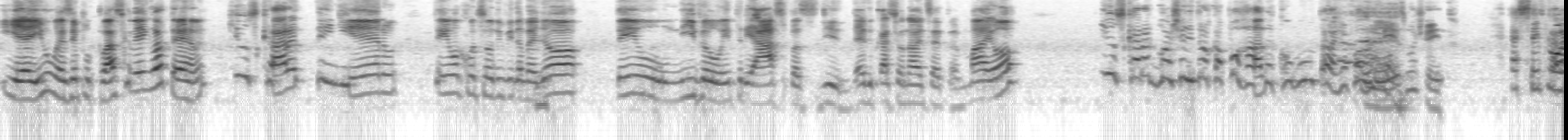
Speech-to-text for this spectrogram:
e aí um exemplo clássico é a Inglaterra, né? Que os caras têm dinheiro, têm uma condição de vida melhor, têm um nível, entre aspas, de educacional, etc., maior, e os caras gostam de trocar porrada, como o Taja falou. Do mesmo jeito. É sempre uma.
